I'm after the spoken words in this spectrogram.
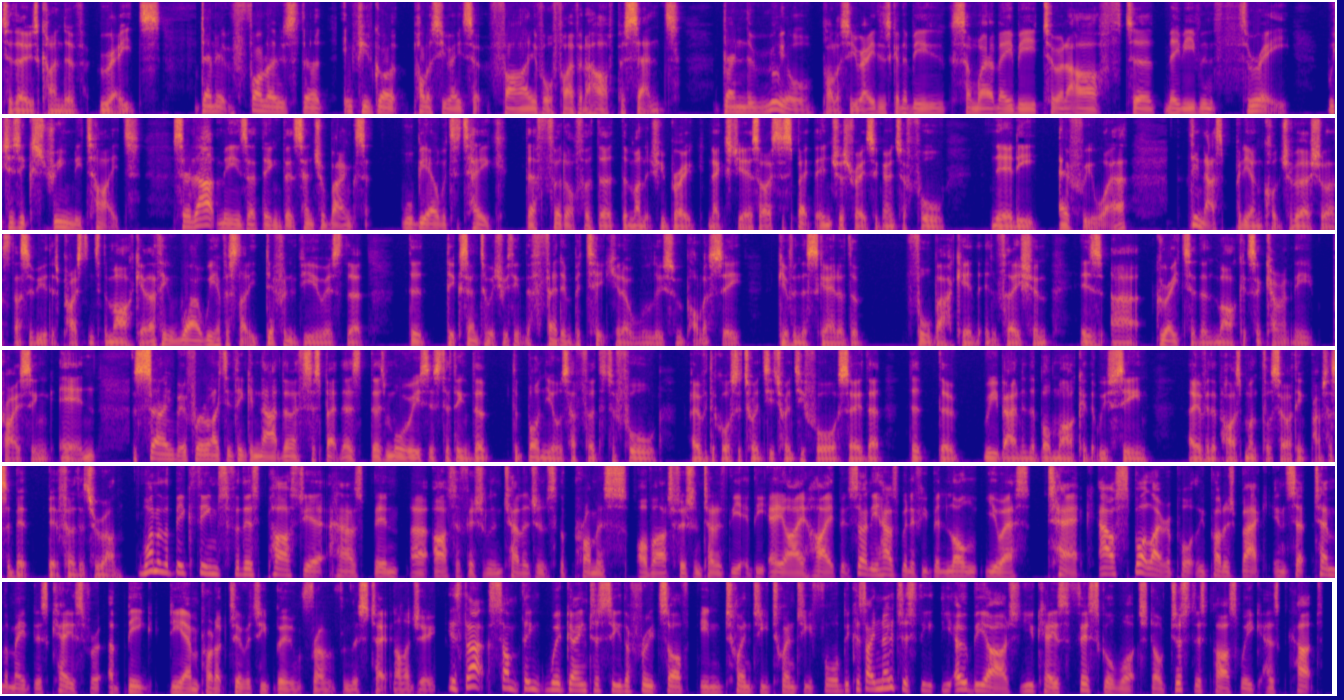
to those kind of rates. Then it follows that if you've got policy rates at five or five and a half percent, then the real policy rate is going to be somewhere maybe two and a half to maybe even three, which is extremely tight. So that means, I think, that central banks will be able to take their foot off of the, the monetary brake next year. So I suspect that interest rates are going to fall nearly everywhere. I think that's pretty uncontroversial. That's that's a view that's priced into the market. I think where we have a slightly different view is that the the extent to which we think the Fed in particular will loosen policy, given the scale of the fallback in inflation, is uh, greater than markets are currently pricing in. So if we're right in thinking that, then I suspect there's there's more reasons to think that the bond yields have further to fall over the course of 2024. So that the the rebound in the bond market that we've seen over the past month or so. I think perhaps that's a bit bit further to run. One of the big themes for this past year has been uh, artificial intelligence, the promise of artificial intelligence, the, the AI hype. It certainly has been if you've been long US tech. Our Spotlight report that we published back in September made this case for a big DM productivity boom from, from this technology. Is that something we're going to see the fruits of in 2024? Because I noticed the, the OBR, UK's fiscal watchdog, just this past week has cut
